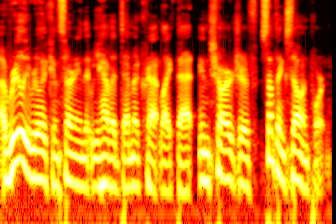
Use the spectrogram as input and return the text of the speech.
uh, really, really concerning that we have a Democrat like that in charge of something so important.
